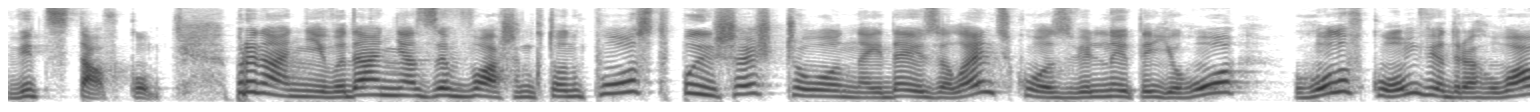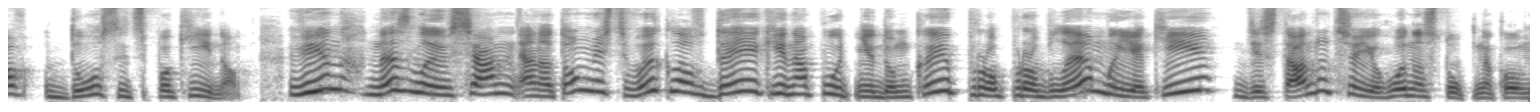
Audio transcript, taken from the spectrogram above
відставку. Принаймні, видання The Washington Post пише, що на ідею Зеленського звільнити його. Головком відреагував досить спокійно. Він не злився, а натомість виклав деякі напутні думки про проблеми, які дістануться його наступнику.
